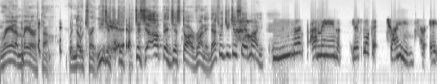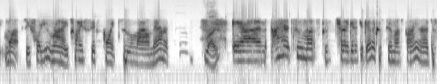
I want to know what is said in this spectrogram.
ran a marathon with no training. You just, just, just up and just start running. That's what you just said, Mya. I mean, you're supposed to train for eight months before you run a 26.2 mile marathon. Right. And I had two months to try to get it together because two months prior, I just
